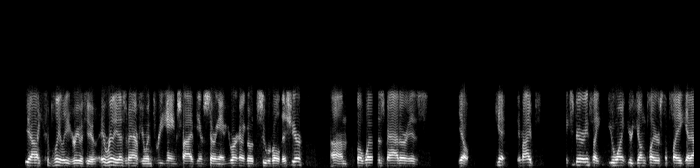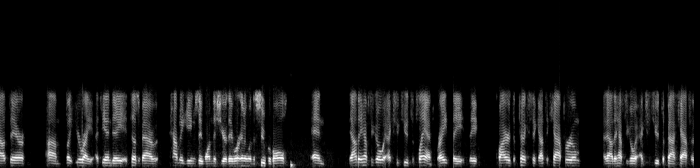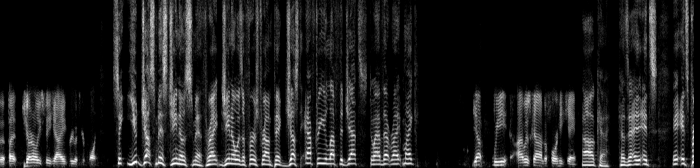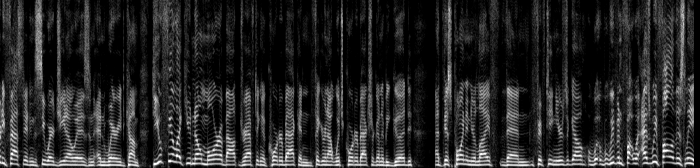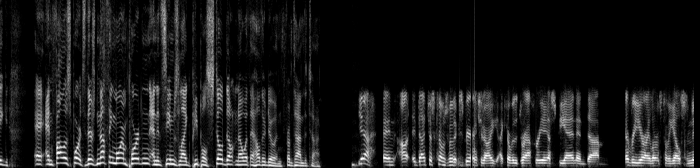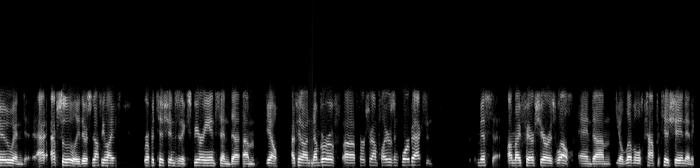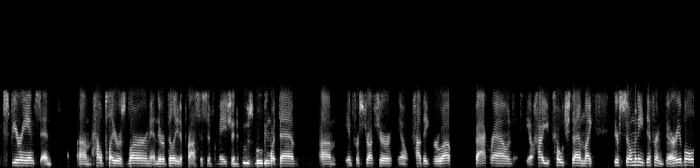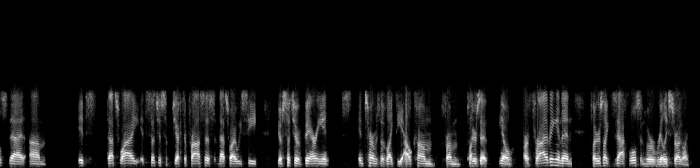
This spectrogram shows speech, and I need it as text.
Yeah I completely agree with you. It really doesn't matter if you win 3 games 5 games 7 games. You weren't going to go to the Super Bowl this year. Um, but what does matter is, you know, get in my experience, like you want your young players to play, get out there. Um, but you're right. At the end of the day, it doesn't matter how many games they won this year. They were going to win the Super Bowl, and now they have to go execute the plan. Right? They they acquired the picks, they got the cap room, and now they have to go execute the back half of it. But generally speaking, I agree with your point. So you just missed Geno Smith, right? Geno was a first round pick just after you left the Jets. Do I have that right, Mike? Yep, we. I was gone before he came. Okay, because it's it's pretty fascinating to see where Geno is and, and where he'd come. Do you feel like you know more about drafting a quarterback and figuring out which quarterbacks are going to be good at this point in your life than 15 years ago? We've been as we follow this league and follow sports. There's nothing more important, and it seems like people still don't know what the hell they're doing from time to time. Yeah, and uh, that just comes with experience. You know, I, I cover the draft for ESPN, and um, every year I learn something else new. And absolutely, there's nothing like repetitions and experience. And um, you know, I've hit on a number of uh, first-round players and quarterbacks, and missed on my fair share as well. And um, you know, level of competition and experience, and um, how players learn and their ability to process information, who's moving with them, um, infrastructure, you know, how they grew up, background, you know, how you coach them. Like there's so many different variables that um, it's that's why it's such a subjective process, and that's why we see you know such a variant in terms of like the outcome from players that you know are thriving, and then players like Zach Wilson who are really struggling.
